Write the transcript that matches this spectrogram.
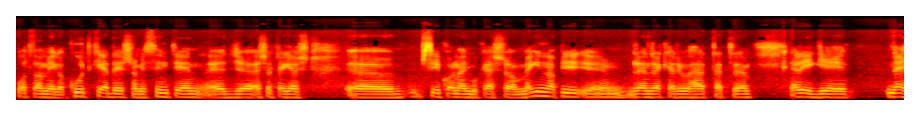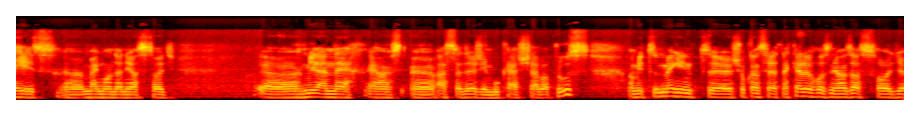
ott van még a kurd kérdés, ami szintén egy esetleges uh, szírkormánybukásra megint napi rendre kerülhet, tehát uh, eléggé nehéz uh, megmondani azt, hogy mi lenne Assad rezsim bukásával. Plusz, amit megint sokan szeretnek előhozni, az az, hogy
